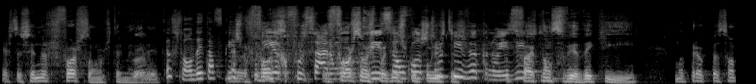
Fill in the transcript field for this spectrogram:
estas cenas reforçam o extremo-direita. Eles estão a deitar foguetes. Mas podia reforçar uma oposição construtiva, que não existe. De facto, não se vê daqui uma preocupação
